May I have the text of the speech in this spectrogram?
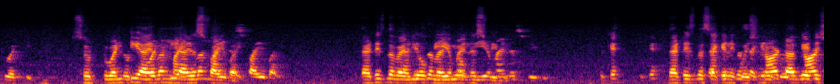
20. So 20I1 minus 5I. That is the value of VA minus VB. Okay, that is the second is the equation. second Our target is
